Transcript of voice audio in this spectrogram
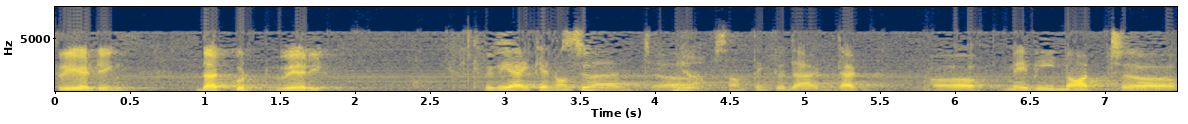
creating, that could vary. Maybe I can also So- add uh, yeah. something to that, that uh, maybe not uh,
